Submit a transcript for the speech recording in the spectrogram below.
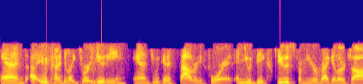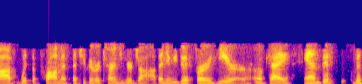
And uh, it would kind of be like jury duty, and you would get a salary for it, and you would be excused from your regular job with the promise that you could return to your job, and you would do it for a year, okay? And this this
